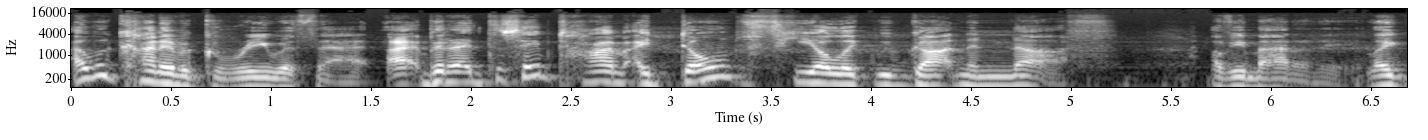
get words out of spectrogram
I would kind of agree with that. I, but at the same time, I don't feel like we've gotten enough of humanity. Like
